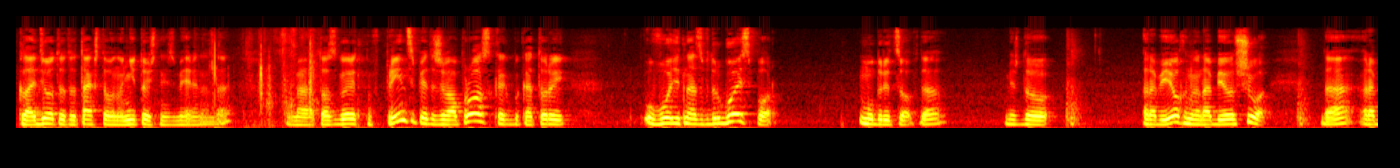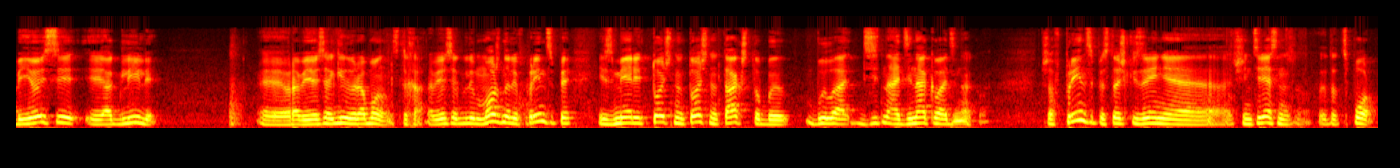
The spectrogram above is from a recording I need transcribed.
кладет это так, что оно не точно измерено, да? Тос говорит, ну, в принципе, это же вопрос, как бы, который уводит нас в другой спор мудрецов, да, между Раби Йоханом и Раби Йошуа, да, Раби Йоси и Аглили, э, Раби Йоси Аглили и Рабоном, слыха, Раби Йоси Аглили, можно ли, в принципе, измерить точно-точно так, чтобы было действительно одинаково-одинаково? Что, в принципе, с точки зрения, очень интересный этот спор,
